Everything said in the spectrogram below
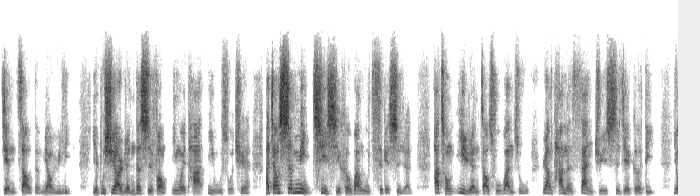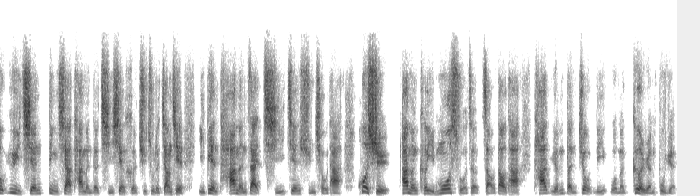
建造的庙宇里，也不需要人的侍奉，因为他一无所缺。他将生命、气息和万物赐给世人。他从一人造出万族，让他们散居世界各地，又预先定下他们的期限和居住的疆界，以便他们在其间寻求他。或许。他们可以摸索着找到他，他原本就离我们个人不远。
